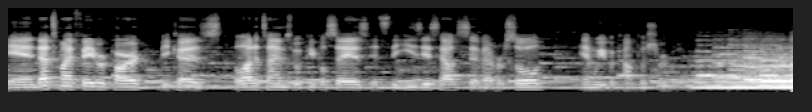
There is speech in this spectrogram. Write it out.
And that's my favorite part because a lot of times what people say is it's the easiest house they've ever sold, and we've accomplished our goal.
